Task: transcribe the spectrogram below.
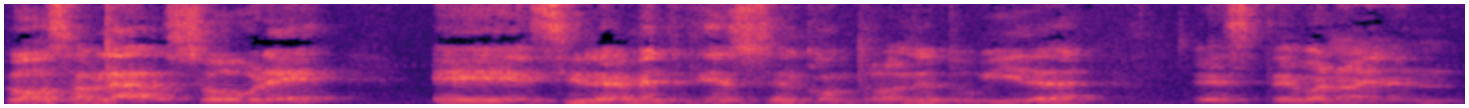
vamos a hablar sobre eh, si realmente tienes el control de tu vida. Este, bueno, en,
